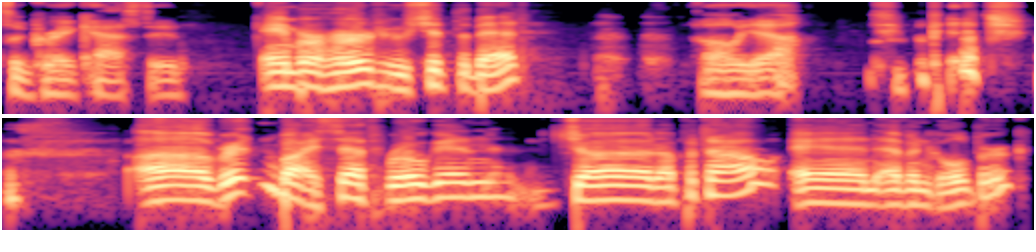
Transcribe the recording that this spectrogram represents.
It's a great cast, dude. Amber Heard, who shit the bed. Oh yeah, you bitch. Uh, written by Seth Rogen, Judd Apatow, and Evan Goldberg.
